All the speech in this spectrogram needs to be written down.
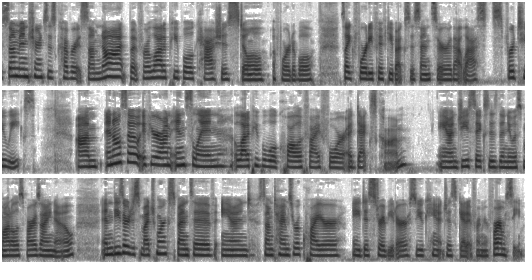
some insurances cover it, some not, but for a lot of people, cash is still affordable. It's like 40, 50 bucks a sensor that lasts for two weeks. Um, and also, if you're on insulin, a lot of people will qualify for a Dexcom. And G6 is the newest model as far as I know. And these are just much more expensive and sometimes require a distributor, so you can't just get it from your pharmacy.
